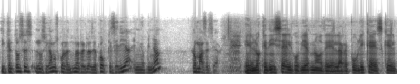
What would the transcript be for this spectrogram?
Y que entonces nos sigamos con las mismas reglas del juego, que sería, en mi opinión, lo más deseable. Eh, lo que dice el gobierno de la República es que el,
